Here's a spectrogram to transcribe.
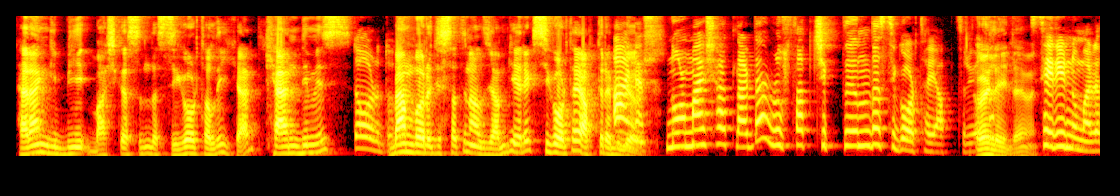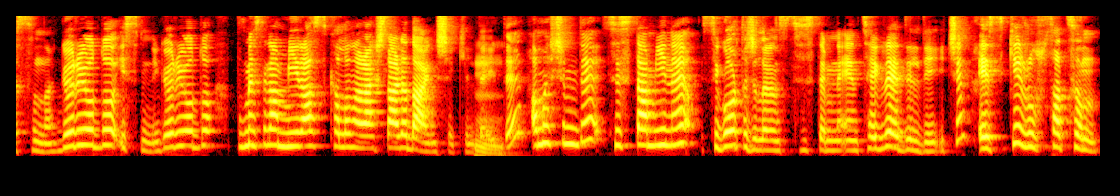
herhangi bir başkasında sigortalıyken kendimiz Doğrudur. ben bu aracı satın alacağım diyerek sigorta Aynen. yaptırabiliyoruz. Normal şartlarda ruhsat çıktığında sigorta yaptırıyorduk. Öyleydi evet. Seri numarasını görüyordu, ismini görüyordu. Bu mesela miras kalan araçlarda da aynı şekildeydi. Hmm. Ama şimdi sistem yine sigortacıların sistemine entegre edildiği için eski ruhsatın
